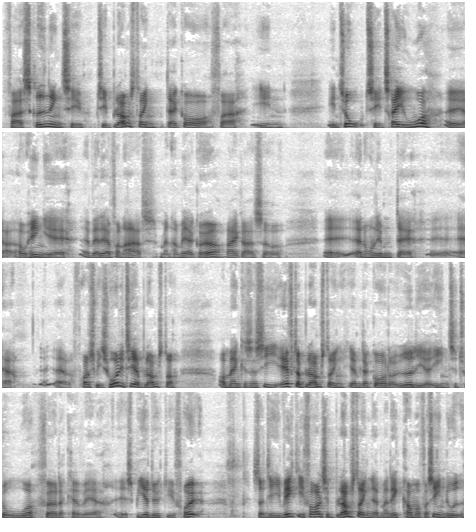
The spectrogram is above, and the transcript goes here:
fra skridning til, til blomstring, der går fra en, en to til tre uger, øh, afhængig af, af, hvad det er for en art, man har med at gøre. Rejgræs og, øh, er nogle af dem, der øh, er, er forholdsvis hurtigt til at blomstre, og man kan så sige, at efter blomstring, jamen der går der yderligere en til to uger, før der kan være øh, spiredygtige frø. Så det er vigtigt i forhold til blomstringen, at man ikke kommer for sent ud.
